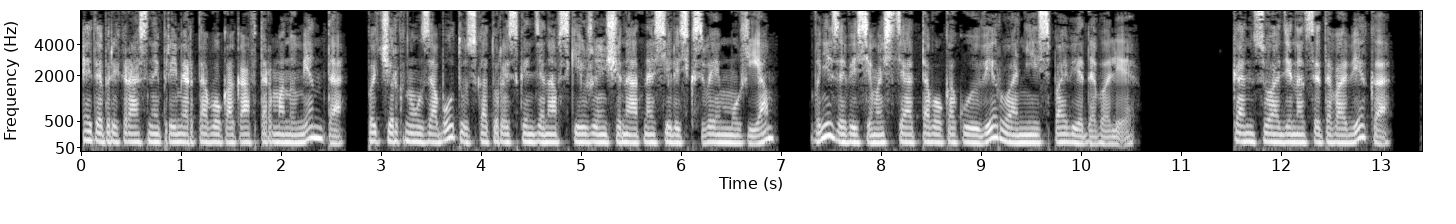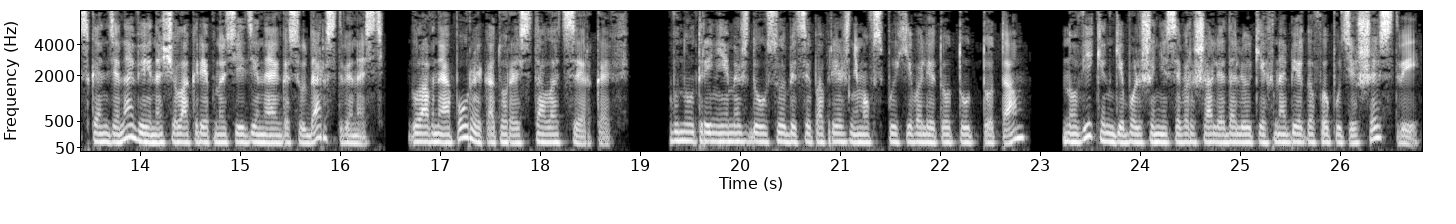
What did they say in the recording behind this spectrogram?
Это прекрасный пример того, как автор монумента подчеркнул заботу, с которой скандинавские женщины относились к своим мужьям, вне зависимости от того, какую веру они исповедовали. Концу XI века в Скандинавии начала крепнуть единая государственность, главной опорой которой стала церковь. Внутренние междоусобицы по-прежнему вспыхивали то тут, то там, но викинги больше не совершали далеких набегов и путешествий,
